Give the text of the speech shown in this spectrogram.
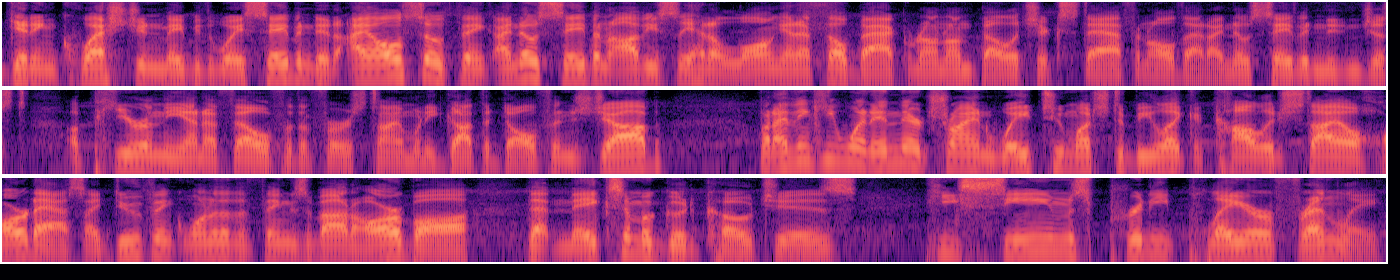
getting questioned maybe the way Saban did. I also think I know Saban obviously had a long NFL background on Belichick's staff and all that. I know Saban didn't just appear in the NFL for the first time when he got the Dolphins job. But I think he went in there trying way too much to be like a college style hard ass. I do think one of the things about Harbaugh that makes him a good coach is he seems pretty player friendly.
